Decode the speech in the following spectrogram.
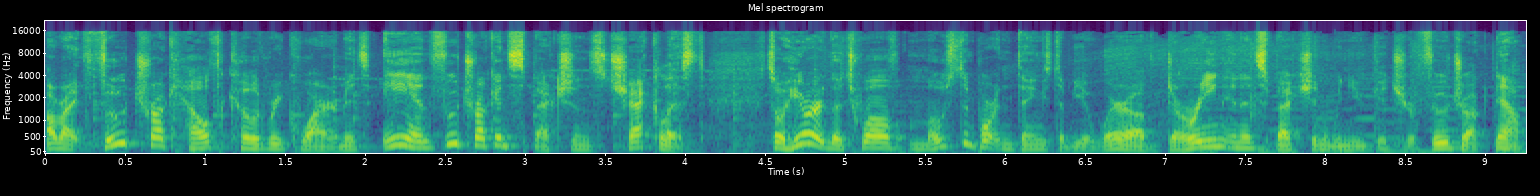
All right, food truck health code requirements and food truck inspections checklist. So, here are the 12 most important things to be aware of during an inspection when you get your food truck. Now,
